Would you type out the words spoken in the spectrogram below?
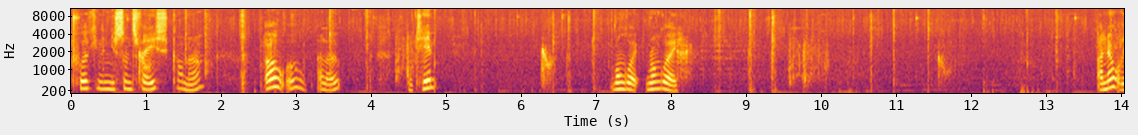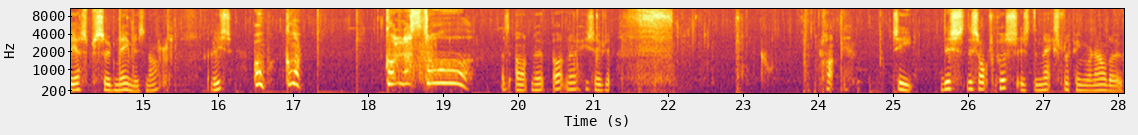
twerking in your son's face. Come on Oh, oh, hello. Tim. Wrong way, wrong way. I know what the episode name is now. At least. Oh, come on! Golasso! Oh, no. Oh, no, he saved it. Can't. See, this, this octopus is the next flipping Ronaldo.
